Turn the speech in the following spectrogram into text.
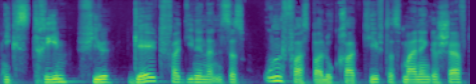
extrem viel Geld verdienen, dann ist das unfassbar lukrativ, das Mining-Geschäft.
